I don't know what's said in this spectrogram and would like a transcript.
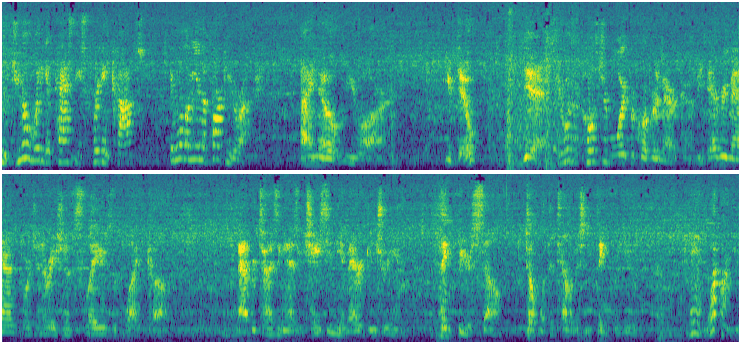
Dude, do you know a way to get past these friggin' cops? They won't let me in the parking garage. I know who you are. You do? Yes, you were the poster boy for corporate America, the everyman for a generation of slaves with white cubs. Advertising has you chasing the American dream. Think for yourself. Don't let the television think for you. Man, what are you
